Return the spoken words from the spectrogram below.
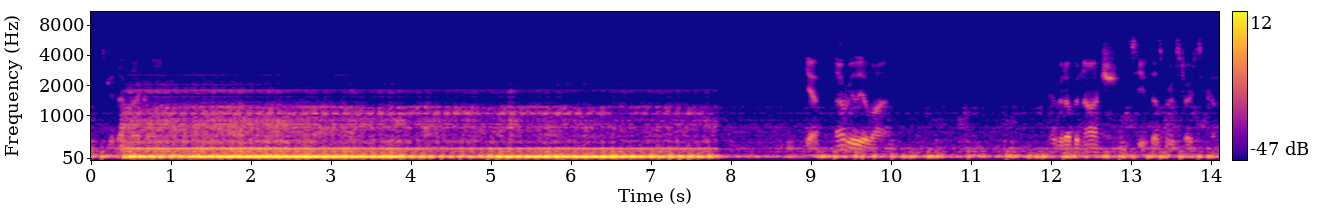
Let's get that back on. Yeah, not really a lot. It up a notch. Let's see if that's where it starts to come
